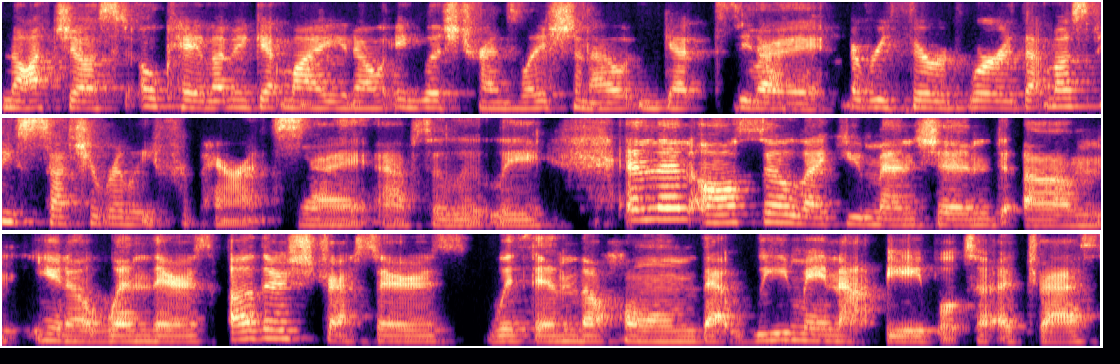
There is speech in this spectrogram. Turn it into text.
not just, okay, let me get my, you know, English translation out and get, you know, right. every third word. That must be such a relief for parents. Right. Absolutely. And then also, like you mentioned, um, you know, when there's other stressors within the home that we may not be able to address,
